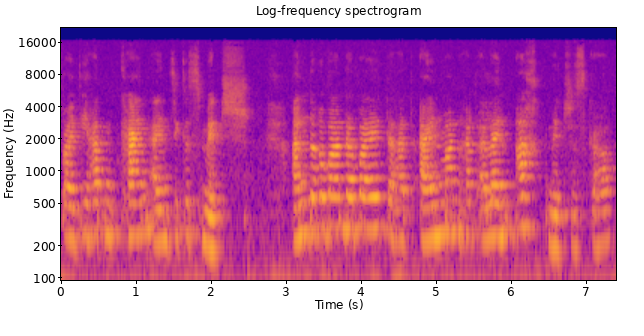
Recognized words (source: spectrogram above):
weil die hatten kein einziges Match. Andere waren dabei, da hat ein Mann hat allein acht Matches gehabt.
